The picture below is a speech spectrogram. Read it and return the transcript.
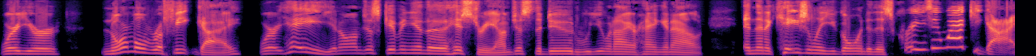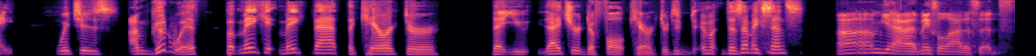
where you're normal Rafiq guy, where hey, you know, I'm just giving you the history. I'm just the dude you and I are hanging out. And then occasionally you go into this crazy wacky guy which is I'm good with, but make it make that the character that you that's your default character. Does that make sense? um. Yeah, it makes a lot of sense.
